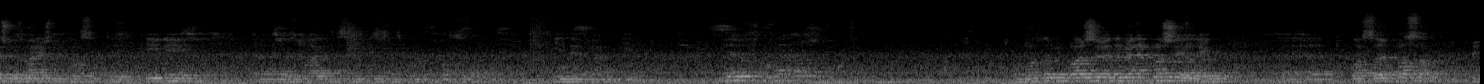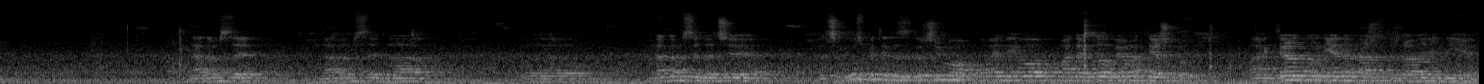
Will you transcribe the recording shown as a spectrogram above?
u zvaničnom poseti u Kini, e, razgovarati sa ministrom spodnog poslova Kine van Kine. Možda me plašaju da me ne plaši, ali e, posao je posao. Nadam se, nadam se da e, nadam se da će da ćemo uspeti da zadržimo ovaj nivo, mada je to veoma teško, ali trenutno nijedan naš državljanin nije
